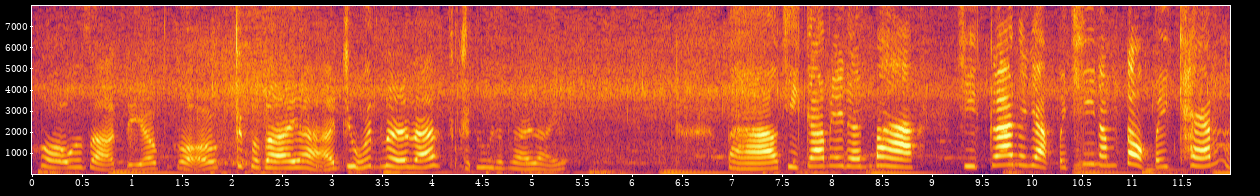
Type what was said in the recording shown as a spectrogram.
พ่ออุตส่าห์เตรียมของจะประบายหาชุดเลยนะดูจะลายไหลเปล่าทีก้าไม่ได้เดินป่าทีก้าเนี่ยอยากไปที่น้ำตกไปแคมป์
